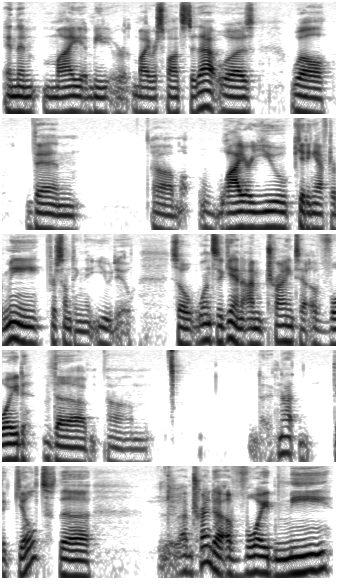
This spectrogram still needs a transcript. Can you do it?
and then my immediate my response to that was, well, then um, why are you getting after me for something that you do? So once again, I'm trying to avoid the um, not the guilt, the I'm trying to avoid me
